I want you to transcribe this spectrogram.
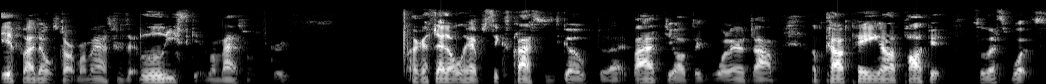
If I don't start my master's, at least get my bachelor's degree. Like I said, I only have six classes to go to that. If I have to, I'll take one at a time. I'm kind of paying out of pocket, so that's what's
